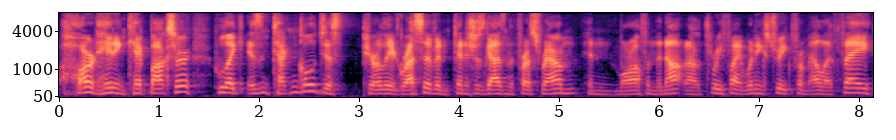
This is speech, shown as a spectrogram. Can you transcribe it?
hard hitting kickboxer who like isn't technical, just purely aggressive and finishes guys in the first round, and more often than not on a three fight winning streak from LFA.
